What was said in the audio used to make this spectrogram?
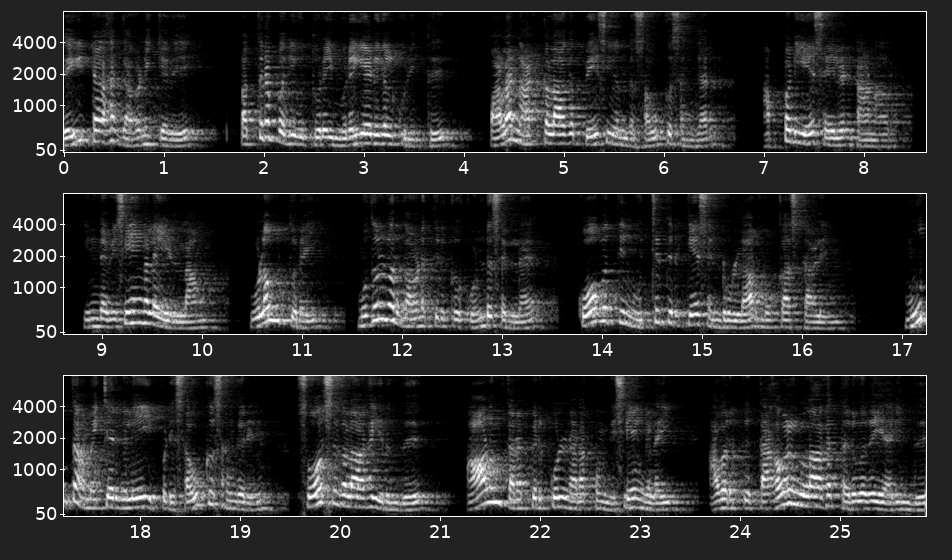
வெயிட்டாக கவனிக்கவே பத்திரப்பதிவுத்துறை முறைகேடுகள் குறித்து பல நாட்களாக பேசி வந்த சவுக்கு சங்கர் அப்படியே சைலண்ட் ஆனார். இந்த விஷயங்களை எல்லாம் உளவுத்துறை முதல்வர் கவனத்திற்கு கொண்டு செல்ல கோபத்தின் உச்சத்திற்கே சென்றுள்ளார் மு ஸ்டாலின். மூத்த அமைச்சர்களே இப்படி சவுக்கு சங்கரின் சோர்ஸுகளாக இருந்து ஆளும் தரப்பிற்குள் நடக்கும் விஷயங்களை அவருக்கு தகவல்களாக தருவதை அறிந்து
